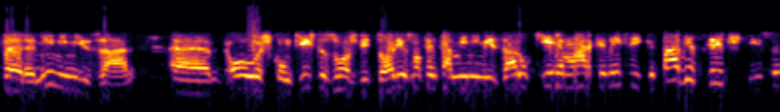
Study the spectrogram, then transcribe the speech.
para minimizar uh, ou as conquistas ou as vitórias ou tentar minimizar o que é a marca Benfica. Para haver segredo de justiça,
